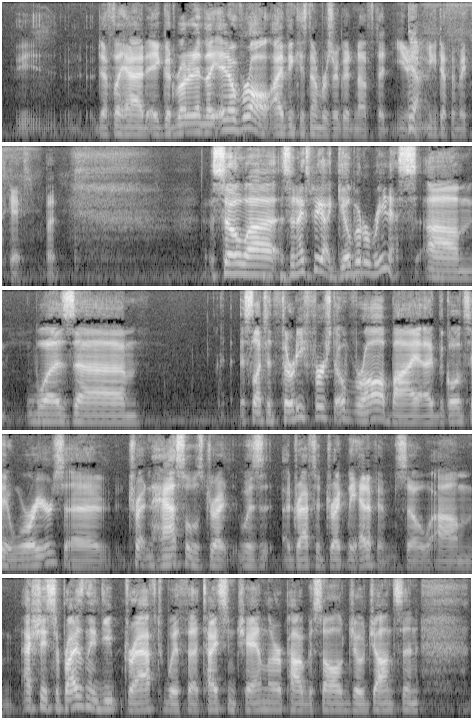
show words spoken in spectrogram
definitely had a good run and, and overall I think his numbers are good enough that you know, yeah. you can definitely make the case. But So, uh, so next we got Gilbert Arenas. Um, was um, selected 31st overall by uh, the Golden State Warriors. Uh, Trenton Hassell was, was drafted directly ahead of him. So, um, actually, surprisingly deep draft with uh, Tyson Chandler, Pau Gasol, Joe Johnson,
